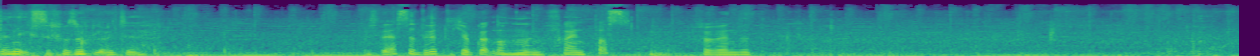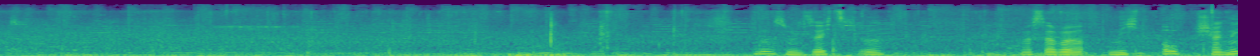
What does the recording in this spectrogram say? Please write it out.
Der nächste Versuch, Leute. Das ist der erste dritte. Ich habe gerade noch meinen freien Pass verwendet. Nur ist mit 60, oder? Was aber nicht. Oh, shiny.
